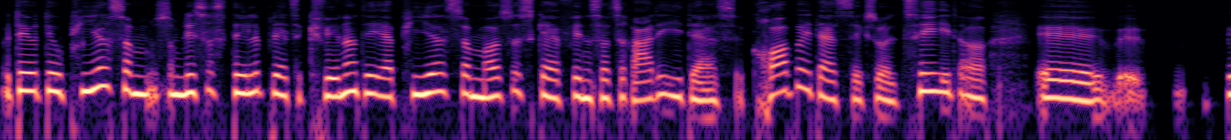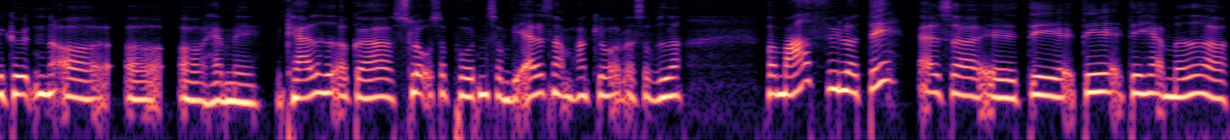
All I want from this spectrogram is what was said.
Men det er jo, det er jo piger, som, som lige så stille bliver til kvinder. Det er piger, som også skal finde sig til rette i deres kroppe, i deres seksualitet og øh, begynde at, at, at have med, med kærlighed at gøre, slå sig på den, som vi alle sammen har gjort osv. Hvor meget fylder det, altså øh, det, det, det her med at,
